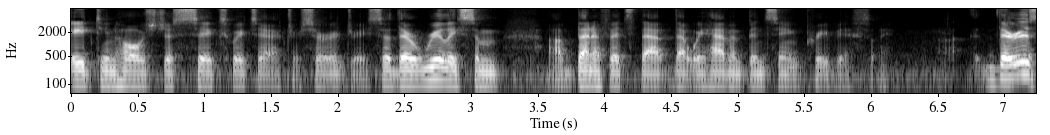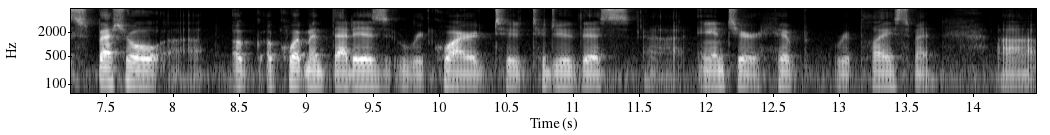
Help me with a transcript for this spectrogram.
18 holes just six weeks after surgery. So there are really some uh, benefits that, that we haven't been seeing previously. there is special uh, equipment that is required to, to do this uh, anterior hip replacement. Uh,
